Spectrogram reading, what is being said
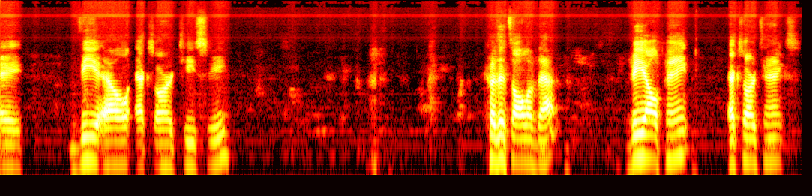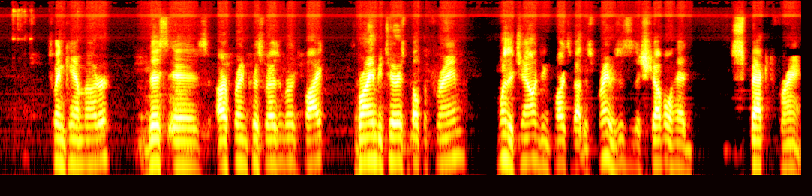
a VLXRTC because it's all of that. VL paint, XR tanks, twin cam motor. This is our friend Chris Rosenberg's bike. Brian Buteris built the frame one of the challenging parts about this frame is this is a shovel head spec frame.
